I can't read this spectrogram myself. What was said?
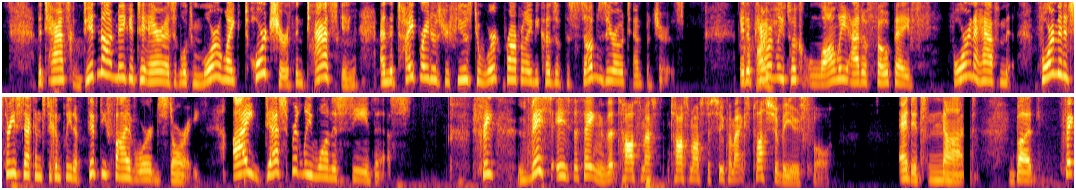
The task did not make it to air as it looked more like torture than tasking, and the typewriters refused to work properly because of the sub zero temperatures. It apparently took Lolly Adefope four and a half, mi- four minutes, three seconds to complete a 55 word story. I desperately want to see this. See, this is the thing that Taskmaster, Taskmaster Supermax Plus should be used for. And it's not, but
